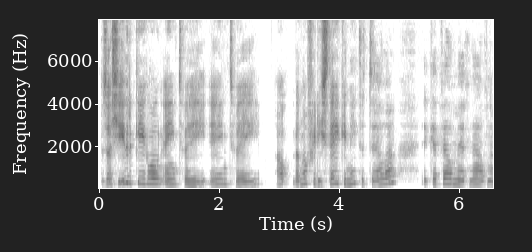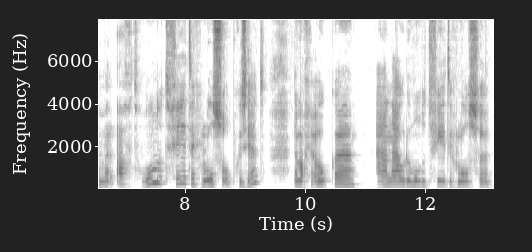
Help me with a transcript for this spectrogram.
Dus als je iedere keer gewoon 1 2 1 2 oh dan hoef je die steken niet te tellen. Ik heb wel met naald nummer 8 140 lossen opgezet. Dan mag je ook uh, aanhouden 140 lossen.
